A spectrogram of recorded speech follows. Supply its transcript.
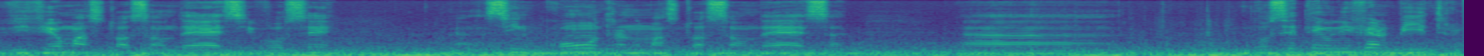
viveu uma situação dessa, e você uh, se encontra numa situação dessa, uh, você tem o livre-arbítrio.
